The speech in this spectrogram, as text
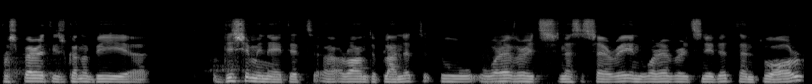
prosperity is going to be uh, disseminated uh, around the planet to wherever it's necessary and wherever it's needed and to all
